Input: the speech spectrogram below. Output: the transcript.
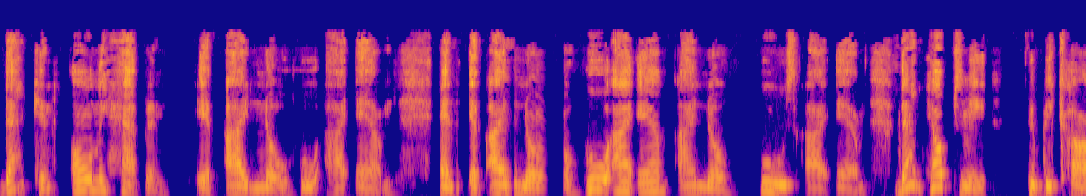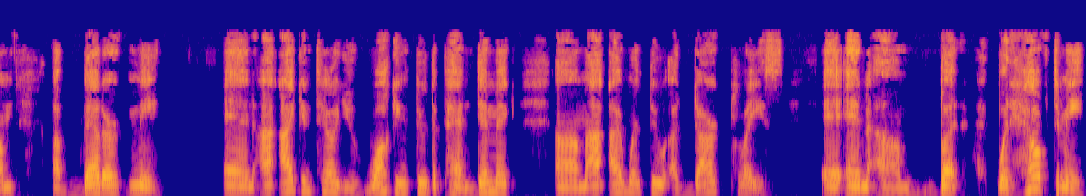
That can only happen if I know who I am. And if I know who I am, I know whose I am. That helps me to become a better me. And I, I can tell you, walking through the pandemic, um, I, I, went through a dark place. And, and um, but what helped me,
